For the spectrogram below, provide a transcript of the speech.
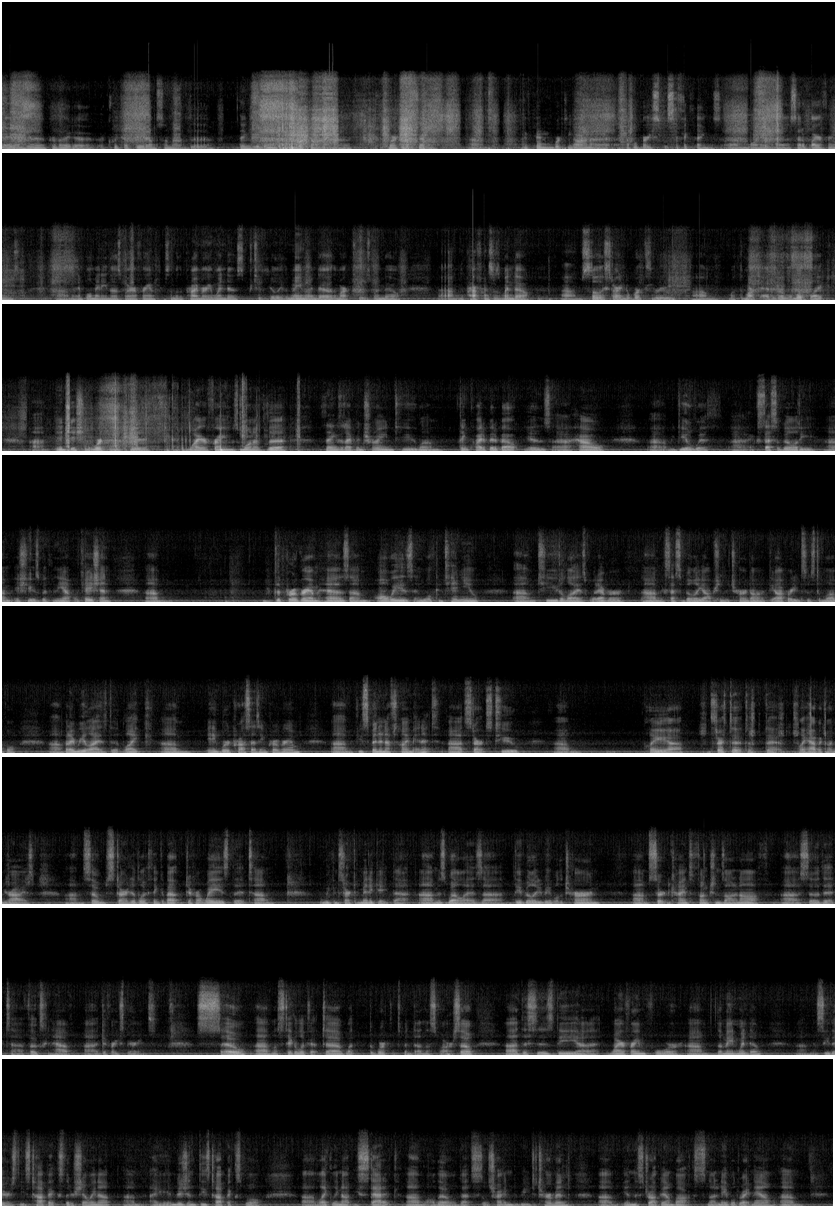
Okay, I'm going to provide a, a, quick update on some of the things that have been worked on with uh, Mark 7. Um, I've been working on a, a couple very specific things. Um, one is a set of wireframes um, implementing those wireframes for some of the primary windows, particularly the main window, the MARC Tools window, um, the preferences window. Um, slowly starting to work through um, what the Mark editor will look like um, in addition to working with the wireframes, one of the things that I've been trying to um, think quite a bit about is uh, how uh, we deal with uh, accessibility um, issues within the application. Um, the program has um, always and will continue um, to utilize whatever accessibility options are turned on at the operating system level. Uh, but I realized that like um, any word processing program, um, if you spend enough time in it, uh, it starts to um, play uh, starts to, to, to, play havoc on your eyes. Um, so started to look, think about different ways that um, we can start to mitigate that, um, as well as uh, the ability to be able to turn certain kinds of functions on and off uh, so that folks can have a different experience. So um, let's take a look at uh, what the work that's been done thus far. So uh, this is the uh, wireframe for um, the main window. Um, you'll see there's these topics that are showing up. Um, I envision these topics will uh, likely not be static, um, although that's still trying to be determined. Um, in this drop-down box, it's not enabled right now.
